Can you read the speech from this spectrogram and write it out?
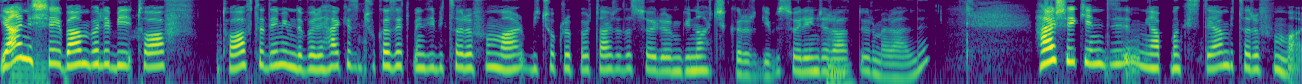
Yani şey ben böyle bir tuhaf tuhaf da demeyeyim de böyle herkesin çok haz etmediği bir tarafım var. Birçok röportajda da söylüyorum günah çıkarır gibi. Söyleyince Hı. rahatlıyorum herhalde. Her şeyi kendim yapmak isteyen bir tarafım var.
